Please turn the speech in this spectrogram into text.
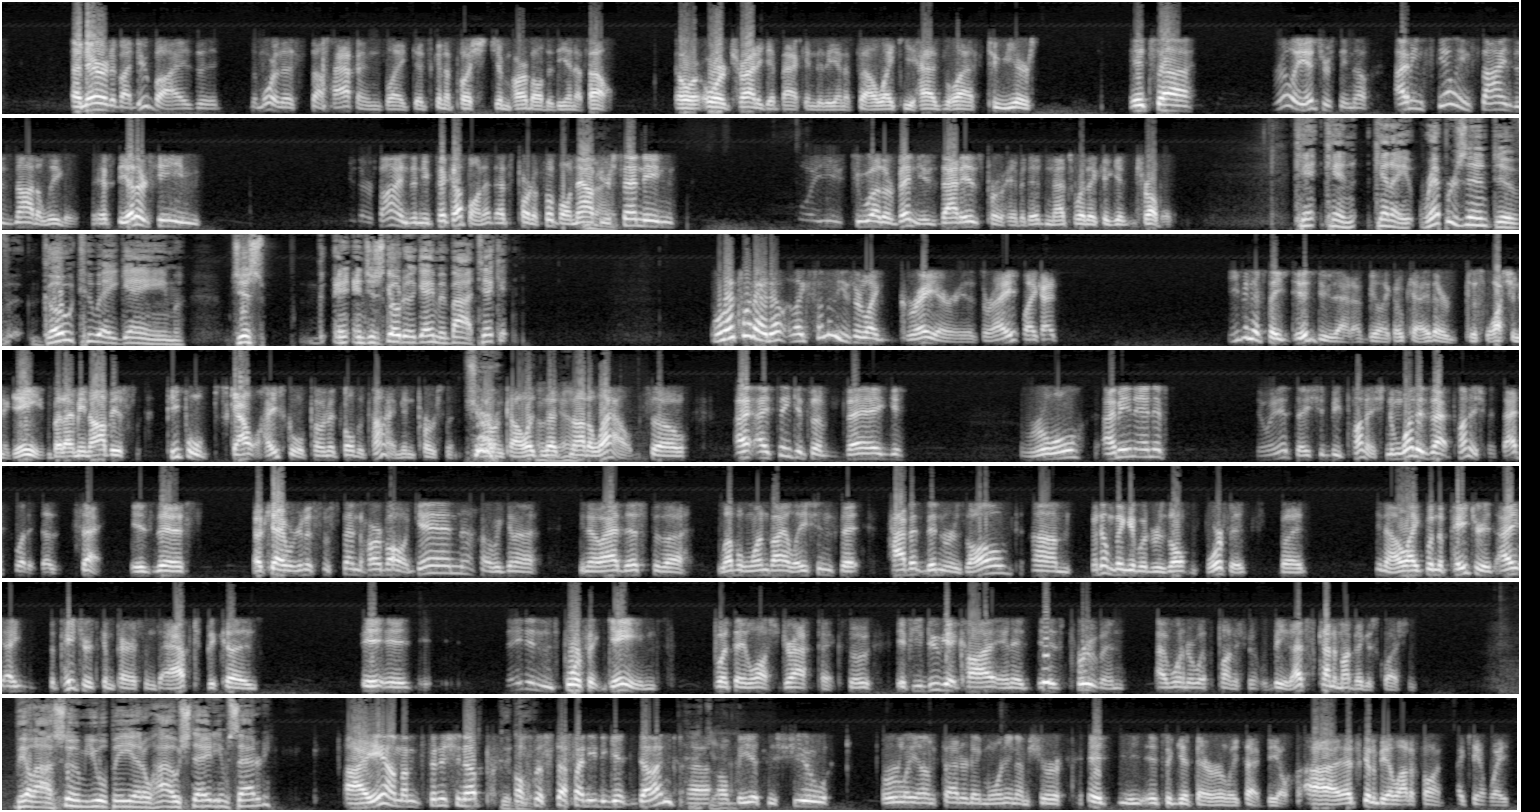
a narrative I do buy is that the more this stuff happens, like it's going to push Jim Harbaugh to the NFL or or try to get back into the NFL like he has the last two years. It's uh really interesting though. I mean, stealing signs is not illegal. If the other team their signs and you pick up on it, that's part of football. Now, right. if you're sending employees to other venues, that is prohibited, and that's where they could get in trouble. Can can can a representative go to a game just and, and just go to a game and buy a ticket? Well, that's what I don't like. Some of these are like gray areas, right? Like I, even if they did do that, I'd be like, okay, they're just watching a game. But I mean, obviously, people scout high school opponents all the time in person. Sure, now in college, oh, that's yeah. not allowed. So I, I think it's a vague rule. I mean, and if doing it, they should be punished. And what is that punishment? That's what it doesn't say. Is this okay? We're going to suspend Harbaugh again? Are we going to, you know, add this to the level one violations that haven't been resolved? Um, I don't think it would result in forfeits, but you know, like when the Patriots, I, I the Patriots comparison's apt because it, it they didn't forfeit games, but they lost draft picks. So if you do get caught and it is proven, I wonder what the punishment would be. That's kind of my biggest question. Bill, I assume you will be at Ohio Stadium Saturday. I am. I'm finishing up all the stuff I need to get done. Uh, yeah. I'll be at the shoe early on Saturday morning. I'm sure it it's a get there early type deal. Uh, it's going to be a lot of fun. I can't wait.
